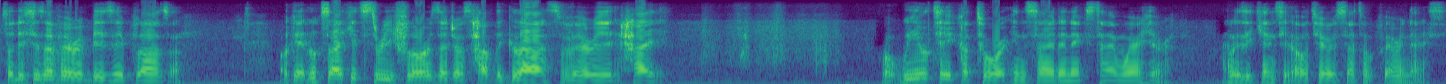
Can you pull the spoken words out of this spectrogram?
so this is a very busy plaza. Okay, it looks like it's three floors. I just have the glass very high. But we'll take a tour inside the next time we're here. And as you can see out here set up very nice.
